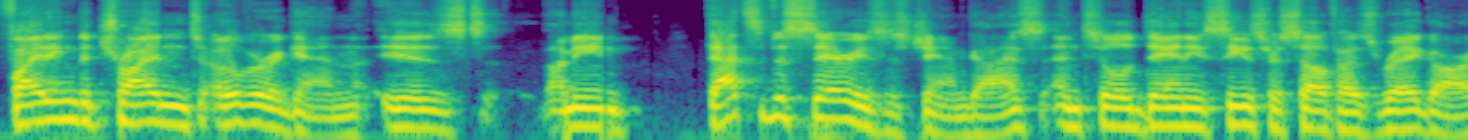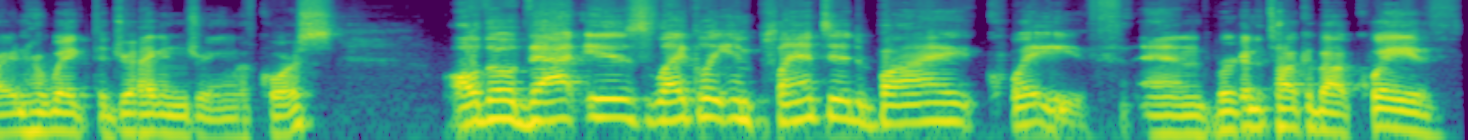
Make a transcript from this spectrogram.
Fighting the Trident over again is, I mean, that's Viserys' jam, guys, until Dany sees herself as Rhaegar in her Wake the Dragon dream, of course. Although that is likely implanted by Quaithe, And we're going to talk about Quaithe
